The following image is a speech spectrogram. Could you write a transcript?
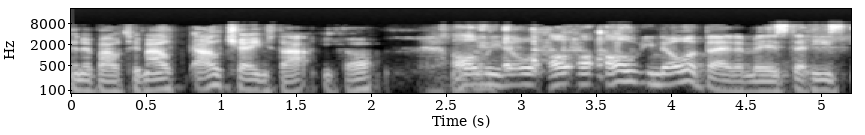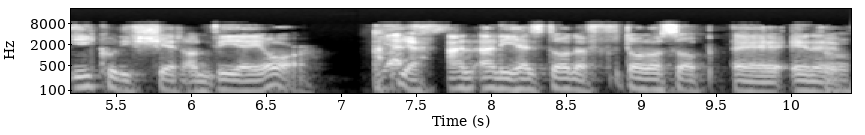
about him. I'll, I'll change that. He thought. All we know, all, all we know about him is that he's equally shit on VAR. Yes. Yeah. And and he has done a done us up uh, in a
